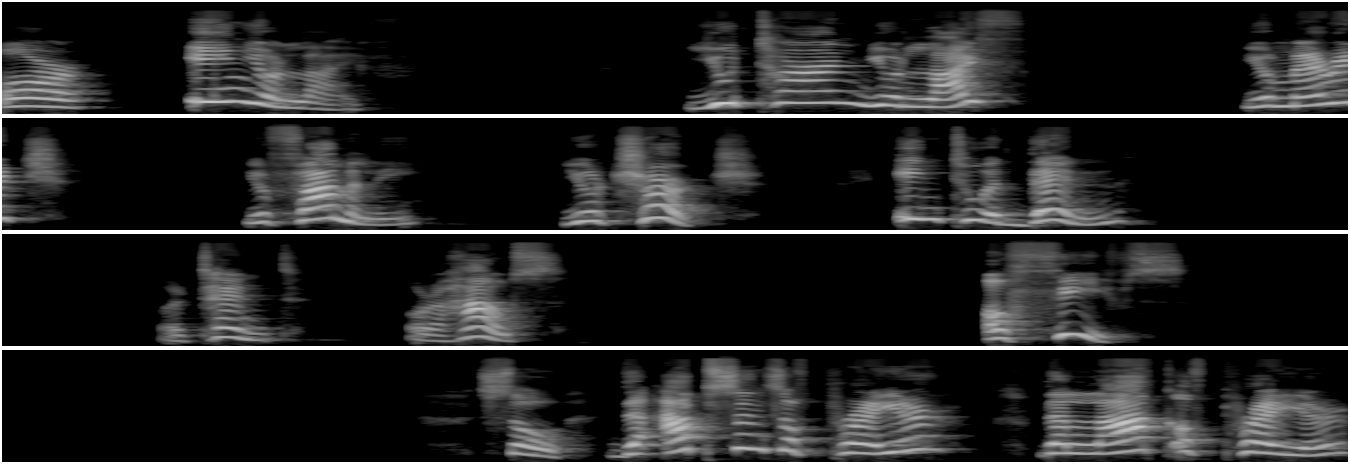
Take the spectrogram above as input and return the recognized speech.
or in your life, you turn your life, your marriage, your family, your church into a den or tent or a house of thieves. So the absence of prayer, the lack of prayer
